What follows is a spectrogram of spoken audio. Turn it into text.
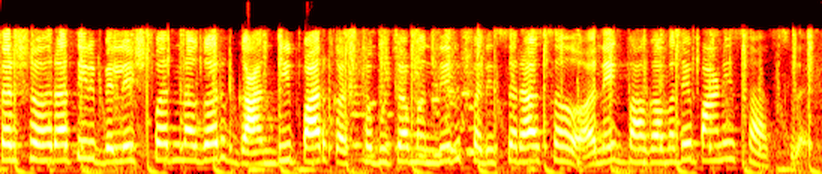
तर शहरातील बेलेश्वर नगर गांधी पार्क अष्टभुजा मंदिर परिसरासह अनेक भागामध्ये पाणी साचलंय.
